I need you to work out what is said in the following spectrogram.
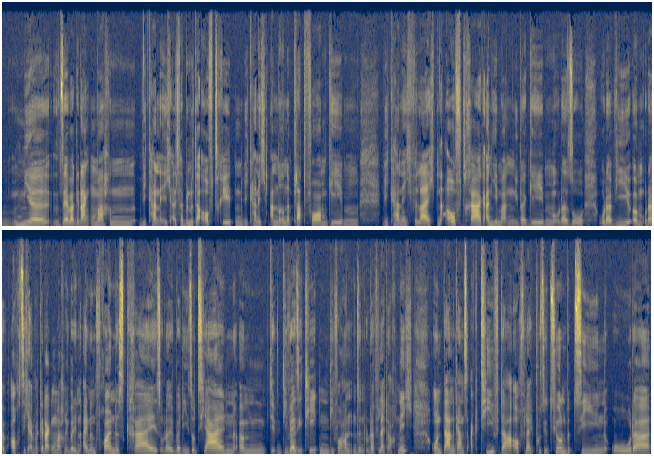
mir selber Gedanken machen, wie kann ich als Verbündeter auftreten, wie kann ich anderen eine Plattform geben, wie kann ich vielleicht einen Auftrag an jemanden übergeben oder so oder wie ähm, oder auch sich einfach Gedanken machen über den eigenen Freundeskreis oder über die sozialen ähm, Diversitäten, die vorhanden sind oder vielleicht auch nicht. Und dann ganz aktiv da auch vielleicht Position beziehen oder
